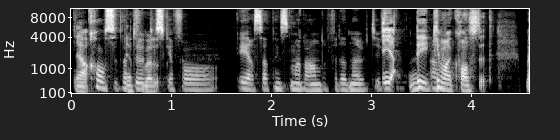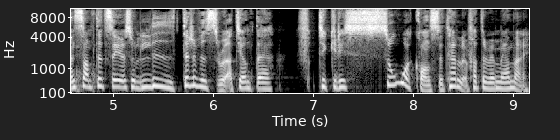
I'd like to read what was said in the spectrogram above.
Ja, Konstigt att du väl- inte ska få ersättning som alla andra för dina utgifter. Ja, det kan vara konstigt. Men samtidigt så är jag så lite revisor att jag inte tycker det är så konstigt heller. Fattar du vad jag menar?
